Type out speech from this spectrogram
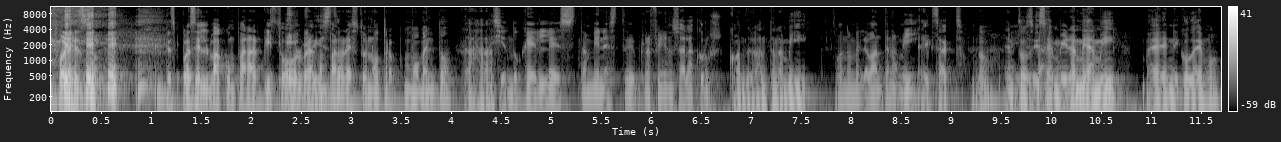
por eso. Después él va a comparar, Cristo va a volver a comparar esto en otro momento, Ajá. diciendo que él es también este, refiriéndose a la cruz. Cuando levantan a mí, Cuando me levanten a mí. exacto, ¿no? Ahí Entonces está. dice, mírame a mí, eh, Nicodemo,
